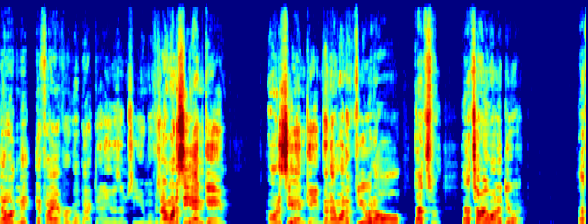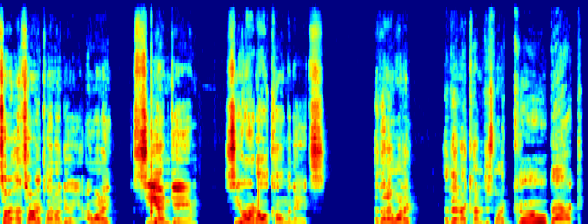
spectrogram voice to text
that would make if I ever go back to any of those MCU movies. I want to see Endgame. I want to see Endgame. Then I want to view it all. That's that's how I want to do it. That's how that's how I plan on doing it. I want to see Endgame, see where it all culminates, and then I want to, and then I kind of just want to go back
